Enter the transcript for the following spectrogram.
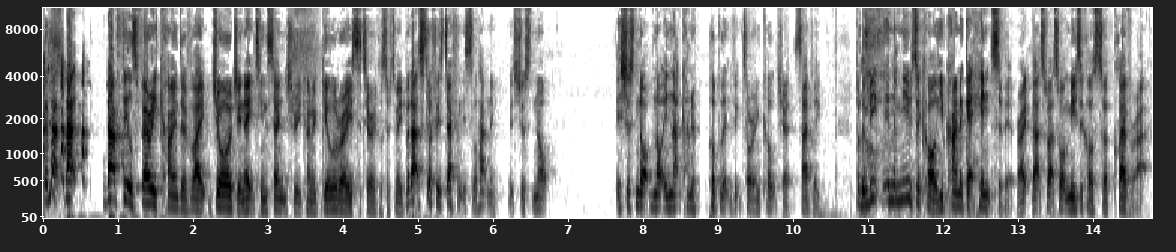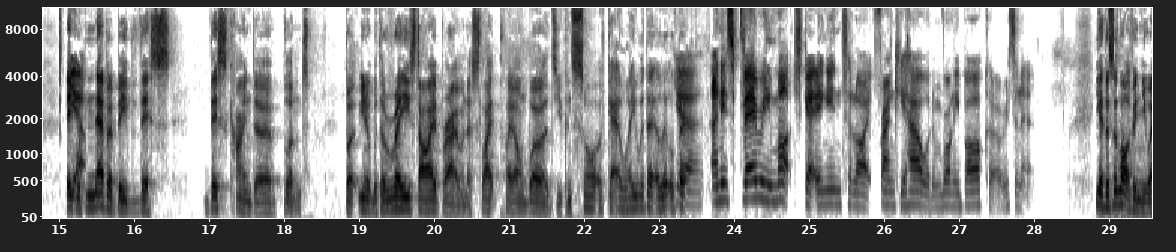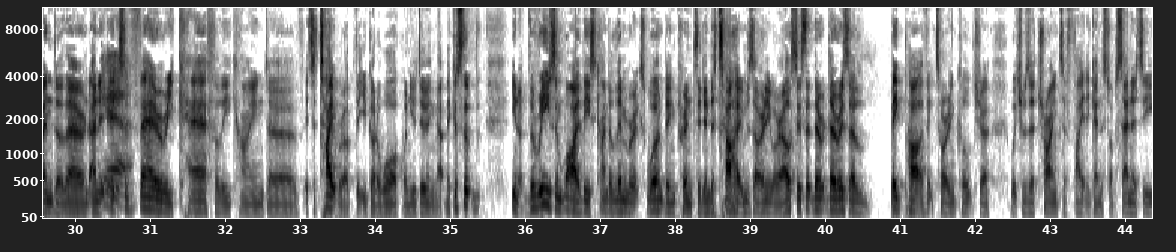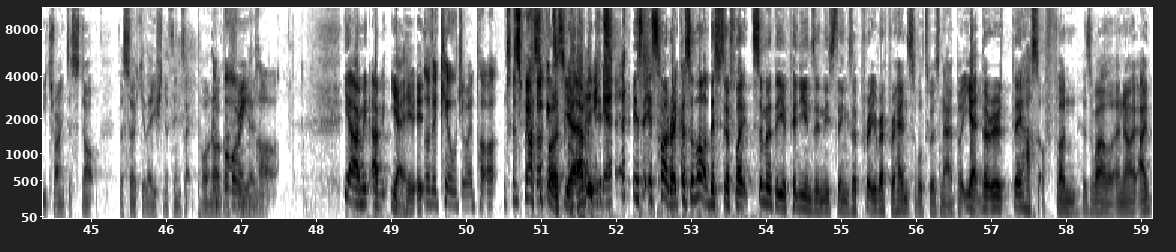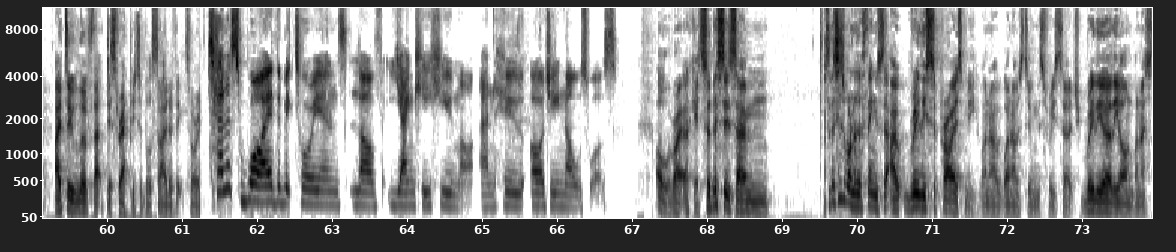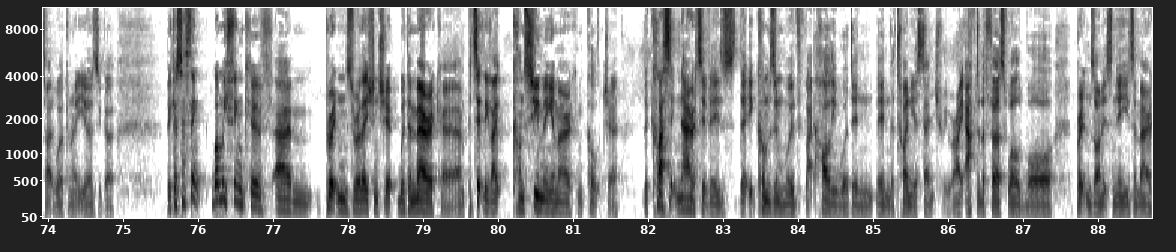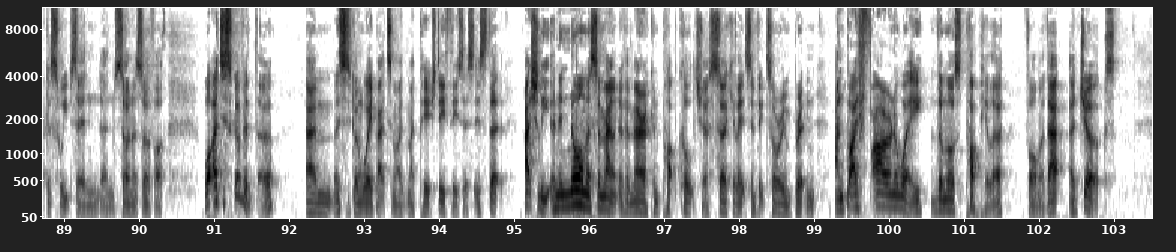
that, that, that feels very kind of like Georgian 18th century kind of Gillray satirical stuff to me. But that stuff is definitely still happening. It's just not, it's just not, not in that kind of public Victorian culture, sadly. But the, in the music hall, you kind of get hints of it, right? That's, that's what music hall's so clever at it yeah. would never be this this kind of blunt. But you know, with a raised eyebrow and a slight play on words, you can sort of get away with it a little yeah. bit. Yeah, and it's very much getting into like Frankie Howerd and Ronnie Barker, isn't it? Yeah, there's a lot of innuendo there, and, and yeah. it's a very carefully kind of it's a tightrope that you've got to walk when you're doing that because the, you know the reason why these kind of limericks weren't being printed in the Times or anywhere else is that there there is a big part of Victorian culture, which was a trying to fight against obscenity, trying to stop the circulation of things like pornography. And, part. Yeah, I mean, I mean yeah. It, or the killjoy part. I suppose, yeah. I mean, it's, yeah. it's, it's, hard, right? Because a lot of this stuff, like some of the opinions in these things, are pretty reprehensible to us now. But yeah, are, they are sort of fun as well, and I, I, I do love that disreputable side of Victoria. Tell us why the Victorians love Yankee humour and who R.G. Knowles was. Oh right, okay. So this is um, so this is one of the things that I, really surprised me when I when I was doing this research really early on when I started working on it years ago, because I think when we think of um, Britain's relationship with America and particularly like consuming American culture, the classic narrative is that it comes in with like Hollywood in, in the 20th century, right? After the First World War, Britain's on its knees, America sweeps in, and so on and so forth. What I discovered, though, um, this is going way back to my, my PhD thesis, is that actually an enormous amount of American pop culture circulates in Victorian Britain, and by far and away the most popular form of that are jokes.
